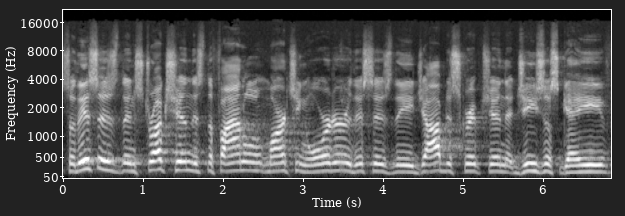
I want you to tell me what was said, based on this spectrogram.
So, this is the instruction, this is the final marching order, this is the job description that Jesus gave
